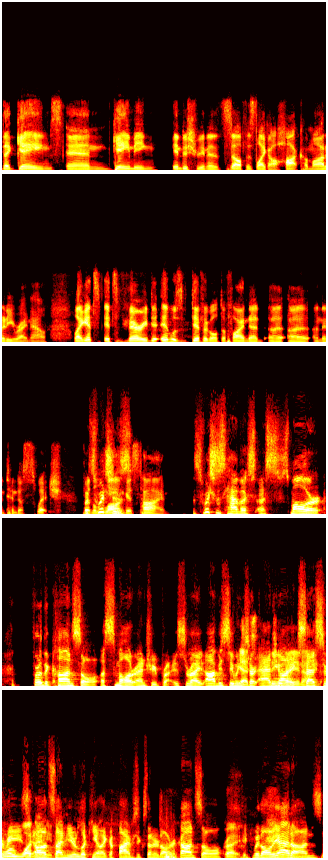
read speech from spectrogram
the games and gaming industry in itself is like a hot commodity right now. Like it's it's very di- it was difficult to find a a, a, a Nintendo Switch for But the longest time. Switches have a smaller for the console, a smaller entry price, right? Obviously, when Yeah, you start adding on accessories, all of a sudden you're looking at like a five six hundred dollar console Right. with all the add-ons.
